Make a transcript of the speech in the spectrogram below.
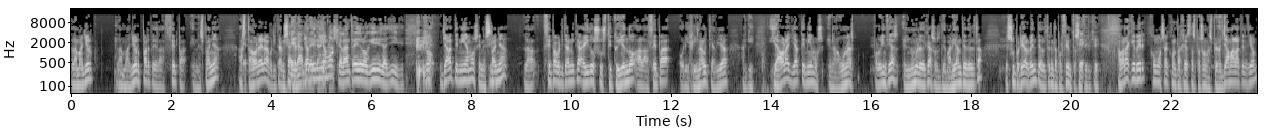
la mayor la mayor parte de la cepa en España hasta ahora era británica. ya teníamos que la han traído los guiris de allí. No, ya la teníamos en España la cepa británica ha ido sustituyendo a la cepa original que había aquí. Y ahora ya tenemos en algunas provincias el número de casos de variante Delta es superior al 20 o el 30%. Es decir, que habrá que ver cómo se han contagiado estas personas. Pero llama la atención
